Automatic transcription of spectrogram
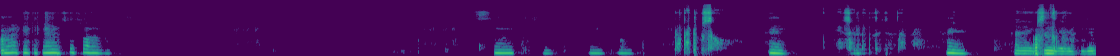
আমার খেতে কেমন হচ্ছে চলো না। ঢোকা ঢুকছো হুম এজন্য দুজন থাকে। হুম আরে একজন যায় দুজন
